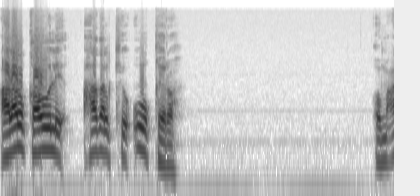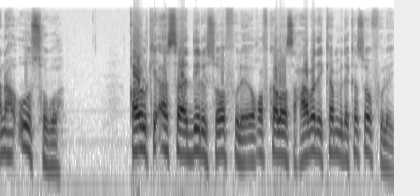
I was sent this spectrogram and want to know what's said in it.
cala alqowli hadalkii uu qiro oo macnaha uu sugo qowlkii asaadiri soo fulay oo qof kaloo saxaabadii ka mida ka soo fulay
